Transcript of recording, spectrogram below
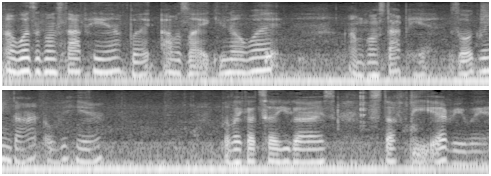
I wasn't going to stop here, but I was like, you know what? I'm going to stop here. Zoe Green Dot over here. But like I tell you guys, stuff be everywhere.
